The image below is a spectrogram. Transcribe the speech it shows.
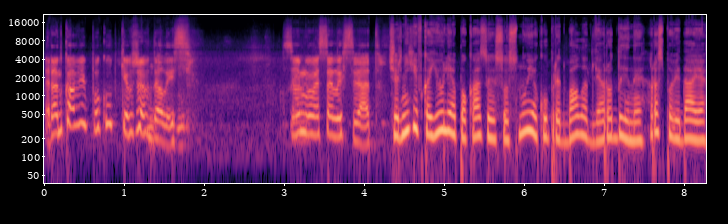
Ранкові покупки вже вдались. Всім веселих свят. Чернігівка Юлія показує сосну, яку придбала для родини. Розповідає,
